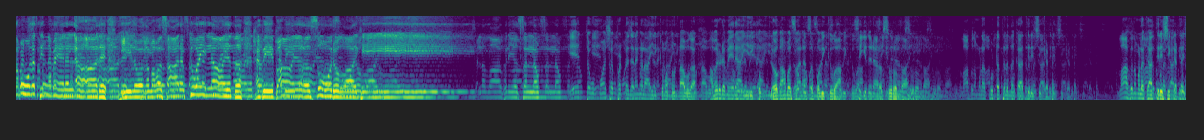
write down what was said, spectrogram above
സമൂഹത്തിന്റെ മേലല്ലാതെ ഈ ലോകം അവസാനിക്കുകയില്ല എന്ന് ഹബീബായ റസൂലുള്ളാഹി അലൈഹി വസല്ലം ഏറ്റവും മോശപ്പെട്ട ജനങ്ങളായിരിക്കും ഉണ്ടാവുക അവരുടെ മേലായിരിക്കും ലോകാവസാനം സംഭവിക്കുക. സയ്യിദുനാ റസൂലുള്ളാഹി. അള്ളാഹു നമ്മളെ കൂട്ടത്തിൽ നിന്ന് അള്ളാഹു നമ്മളെ കാത്തിരക്ഷിക്കട്ടെ.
